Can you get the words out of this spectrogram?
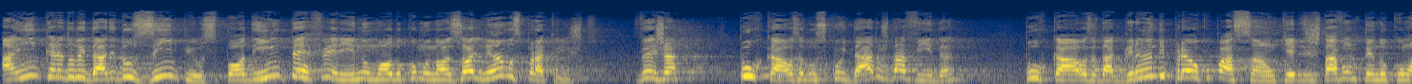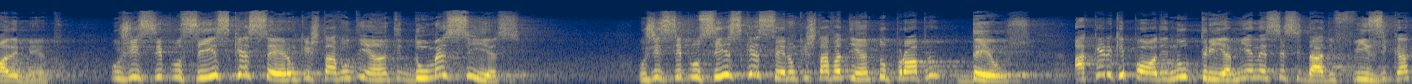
a incredulidade dos ímpios pode interferir no modo como nós olhamos para Cristo. Veja, por causa dos cuidados da vida, por causa da grande preocupação que eles estavam tendo com o alimento, os discípulos se esqueceram que estavam diante do Messias. Os discípulos se esqueceram que estava diante do próprio Deus. Aquele que pode nutrir a minha necessidade física,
